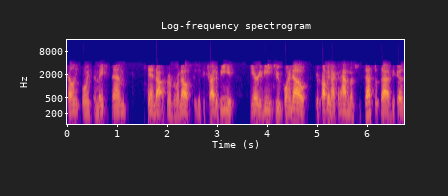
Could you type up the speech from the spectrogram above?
selling point that makes them stand out from everyone else. Because if you try to be Gary Vee 2.0, you're probably not going to have much success with that because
